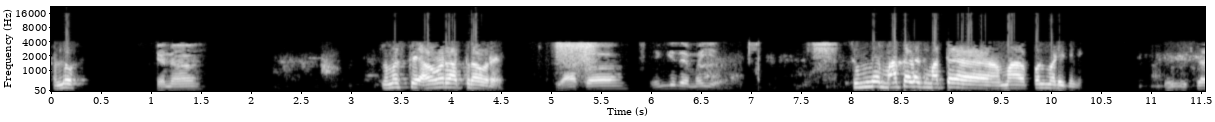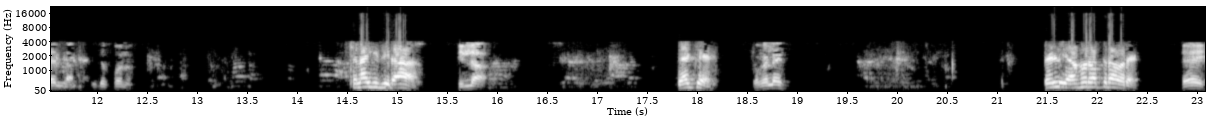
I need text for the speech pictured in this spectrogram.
ಹಲೋ. ಏನ? ನಮಸ್ತೆ ಅವರಾತ್ರ ಅವರೇ. ಯಾಕೋ? ಹೆಂಗಿದೆ ಮೈ? ಸುಮ್ಮನೆ ಮಾತಾಡಕ್ ಮತ್ತೆ ಫೋನ್ ಮಾಡಿದ್ದೀನಿ. ಇಷ್ಟ ಇಲ್ಲ ಇದು ಫೋನು ಚೆನ್ನಾಗಿದ್ದೀರಾ? ಇಲ್ಲ. ಯಾಕೆ? ತಗೊಳ್ಳೆ ಹೇಳಿ ಅವರಾತ್ರ ಅವರೇ. ಏಯ್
